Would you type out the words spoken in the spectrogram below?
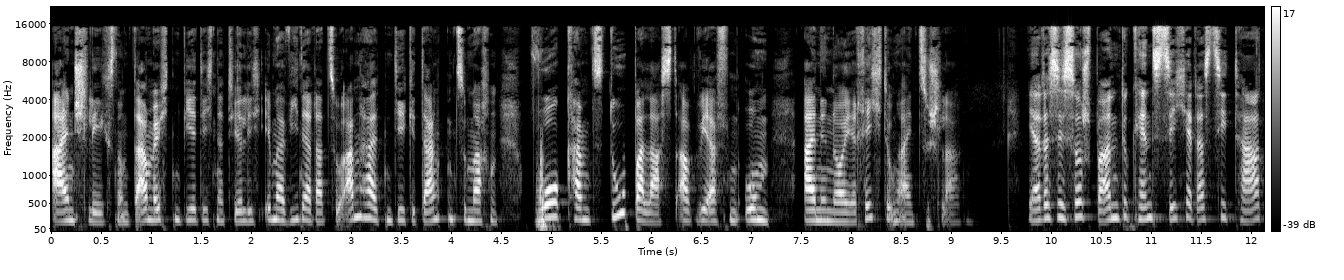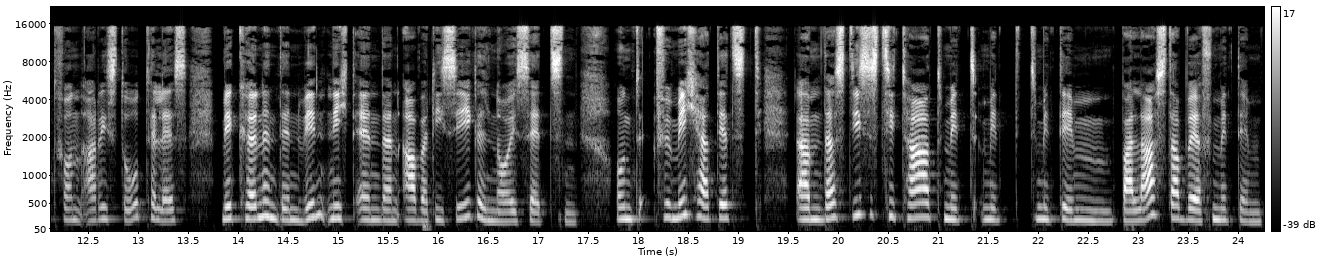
einschlägst. Und da möchten wir dich natürlich immer wieder dazu anhalten, dir Gedanken zu machen, wo kannst du Ballast abwerfen, um eine neue Richtung einzuschlagen. Ja, das ist so spannend. Du kennst sicher das Zitat von Aristoteles. Wir können den Wind nicht ändern, aber die Segel neu setzen. Und für mich hat jetzt ähm, das, dieses Zitat mit, mit mit dem Ballast abwerfen, mit dem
